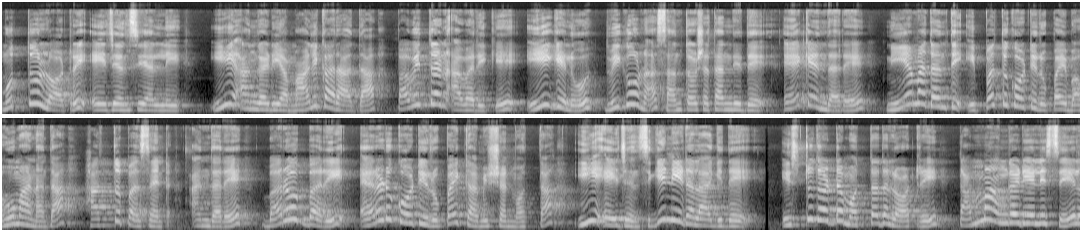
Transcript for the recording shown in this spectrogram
ಮುತ್ತು ಲಾಟ್ರಿ ಏಜೆನ್ಸಿಯಲ್ಲಿ. ಈ ಅಂಗಡಿಯ ಮಾಲೀಕರಾದ ಪವಿತ್ರನ್ ಅವರಿಗೆ ಈ ಗೆಲುವು ದ್ವಿಗುಣ ಸಂತೋಷ ತಂದಿದೆ. ಏಕೆಂದರೆ ನಿಯಮದಂತೆ ಇಪ್ಪತ್ತು ಕೋಟಿ ರೂಪಾಯಿ ಬಹುಮಾನದ ಹತ್ತು ಪರ್ಸೆಂಟ್ ಅಂದರೆ ಬರೋಬ್ಬರಿ ಎರಡು ಕೋಟಿ ರೂಪಾಯಿ ಕಮಿಷನ್ ಮೊತ್ತ ಈ ಏಜೆನ್ಸಿಗೆ ನೀಡಲಾಗಿದೆ. ಇಷ್ಟು ದೊಡ್ಡ ಮೊತ್ತದ ಲಾಟ್ರಿ ತಮ್ಮ ಅಂಗಡಿಯಲ್ಲಿ ಸೇಲ್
